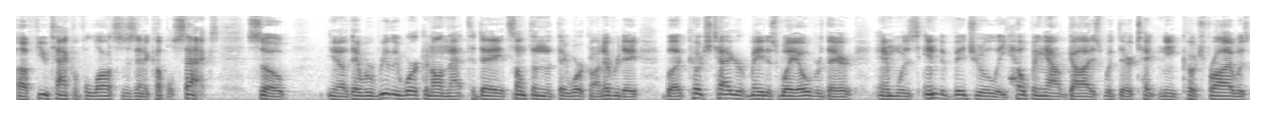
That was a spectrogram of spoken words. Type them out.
a few tackle for losses and a couple sacks. So you know they were really working on that today. It's something that they work on every day. But Coach Taggart made his way over there and was individually helping out guys with their technique. Coach Frey was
